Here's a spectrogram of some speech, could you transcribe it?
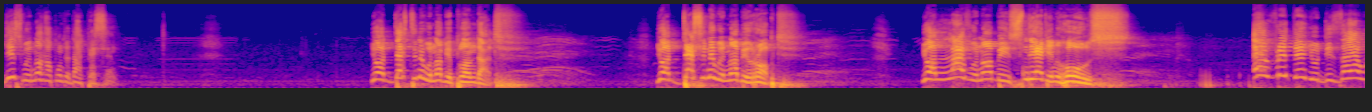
this will not happen to that person. Your destiny will not be plundered. Your destiny will not be robbed. Your life will not be snared in holes. Everything you desire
